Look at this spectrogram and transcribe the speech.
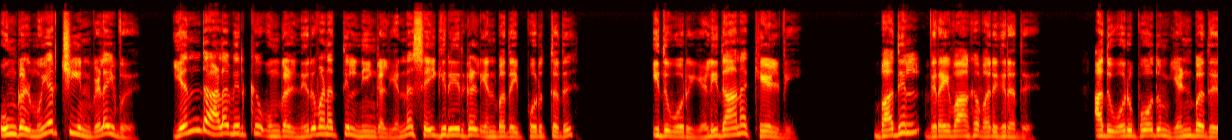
உங்கள் முயற்சியின் விளைவு எந்த அளவிற்கு உங்கள் நிறுவனத்தில் நீங்கள் என்ன செய்கிறீர்கள் என்பதைப் பொறுத்தது? இது ஒரு எளிதான கேள்வி. பதில் விரைவாக வருகிறது. அது ஒருபோதும் எண்பது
